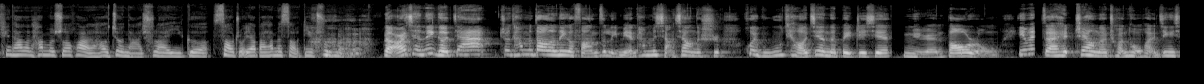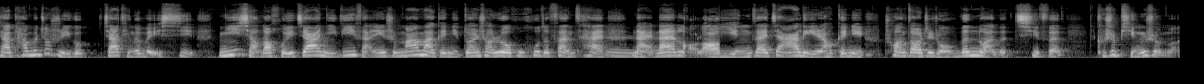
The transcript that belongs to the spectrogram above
听到了他们说话，然后就拿出来一个扫帚，要把他们扫地出门。对，而且那个家，就他们到的那个房子里面，他们想象的是会无条件的被这些女人包容，因为在这样的传统环境下，他们就是一个家庭的维系。你一想到回家，你第一反应是妈妈给你端上热乎乎的饭菜，奶奶姥姥迎在家里，然后给你创造这种温暖的气氛。可是凭什么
